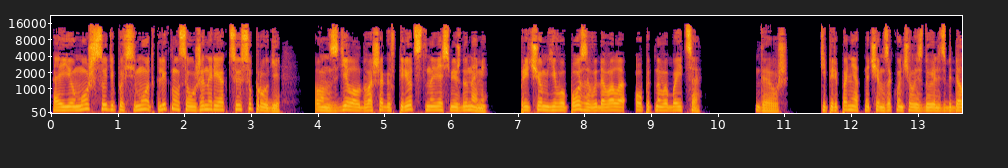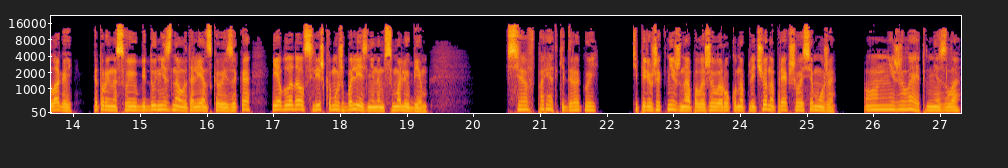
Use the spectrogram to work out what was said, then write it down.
А ее муж, судя по всему, откликнулся уже на реакцию супруги. Он сделал два шага вперед, становясь между нами. Причем его поза выдавала опытного бойца. Да уж, теперь понятно, чем закончилась дуэль с бедолагой, который на свою беду не знал итальянского языка и обладал слишком уж болезненным самолюбием. «Все в порядке, дорогой». Теперь уже княжна положила руку на плечо напрягшегося мужа. Он не желает мне зла.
